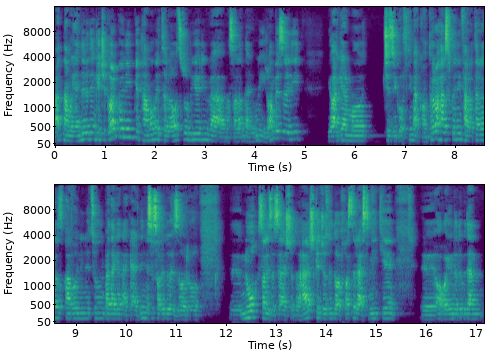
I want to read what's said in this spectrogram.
بعد نماینده بدین که چیکار کنیم که تمام اطلاعات رو بیاریم و مثلا در اون ایران بذارید. یا اگر ما چیزی گفتیم اکانت رو حذف کنیم فراتر از قوانینتون. بعد اگر نکردیم مثل سال 2009 سال 1388 که جزء دادخواست رسمی که آقایون داده بودن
